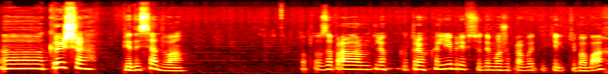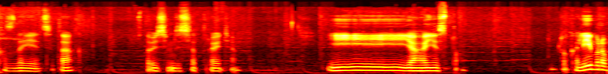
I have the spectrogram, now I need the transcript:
Е, криша 52. Тобто, за правилом трьох, трьох калібрів сюди може пробити тільки бабаха, здається, так? 183. І яга є 100. Тобто калібр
